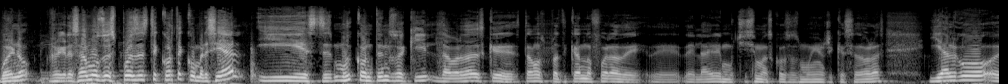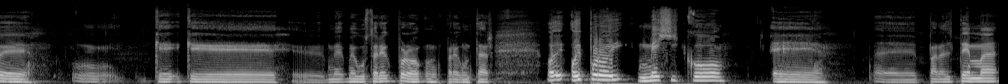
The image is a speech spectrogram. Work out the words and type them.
Bueno, regresamos después de este corte comercial y este, muy contentos aquí. La verdad es que estamos platicando fuera de, de- del aire muchísimas cosas muy enriquecedoras y algo eh, que, eh, me, gustaría preguntar. Hoy, hoy por hoy México, eh, eh, para el tema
